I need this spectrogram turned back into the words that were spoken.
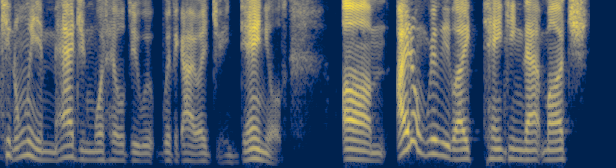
can only imagine what he'll do with, a guy like Jayden Daniels. Um, I don't really like tanking that much,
